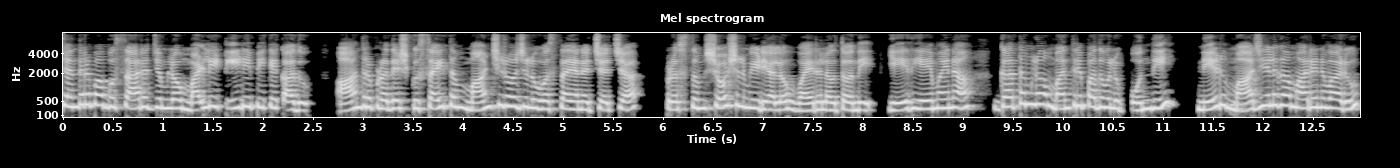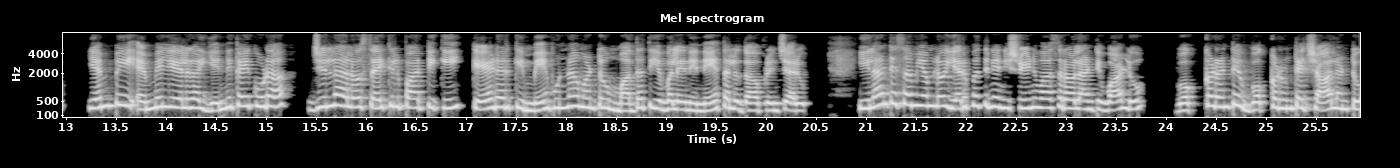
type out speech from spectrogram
చంద్రబాబు సారథ్యంలో మళ్ళీ టీడీపీకే కాదు ఆంధ్రప్రదేశ్కు సైతం మంచి రోజులు వస్తాయనే చర్చ ప్రస్తుతం సోషల్ మీడియాలో వైరల్ అవుతోంది. ఏది ఏమైనా గతంలో మంత్రి పదవులు పొంది నేడు మాజీలుగా మారిన వారు ఎంపీ ఎమ్మెల్యేలుగా ఎన్నికై కూడా జిల్లాలో సైకిల్ పార్టీకి కేడర్కి మేమున్నామంటూ మద్దతు ఇవ్వలేని నేతలు దాపురించారు. ఇలాంటి సమయంలో ఎరపతినేని శ్రీనివాసరావు లాంటి వాళ్ళు ఒక్కడంటే ఒక్కడుంటే చాలంటూ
